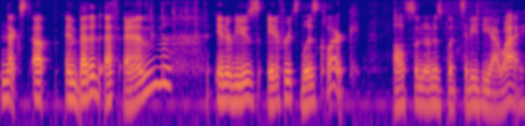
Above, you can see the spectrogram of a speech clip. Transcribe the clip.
next up, Embedded FM interviews Adafruit's Liz Clark, also known as Blitz City DIY.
